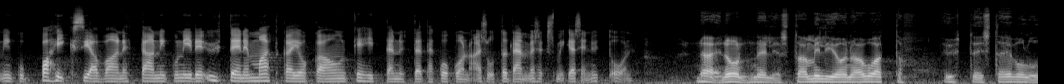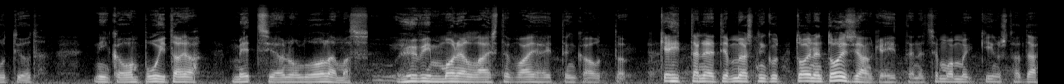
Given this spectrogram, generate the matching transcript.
niin kuin pahiksia, vaan että tämä on niin kuin niiden yhteinen matka, joka on kehittänyt tätä kokonaisuutta tämmöiseksi, mikä se nyt on. Näin on, 400 miljoonaa vuotta yhteistä evoluutiota. Niin kauan puita ja metsiä on ollut olemassa hyvin monenlaisten vaiheiden kautta. Kehittäneet ja myös niin kuin toinen toisiaan kehittäneet. Se mua kiinnostaa tämä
